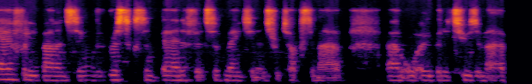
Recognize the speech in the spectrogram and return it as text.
carefully balancing the risks and benefits of maintenance rituximab um, or obinutuzumab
